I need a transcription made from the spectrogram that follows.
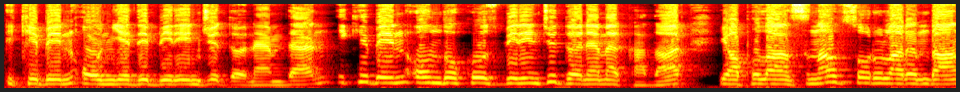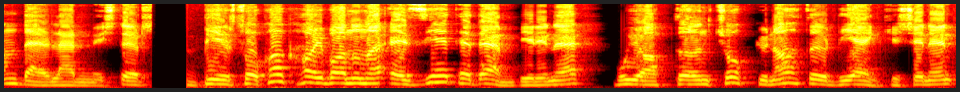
2017 birinci dönemden 2019 birinci döneme kadar yapılan sınav sorularından derlenmiştir. Bir sokak hayvanına eziyet eden birine bu yaptığın çok günahtır diyen kişinin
